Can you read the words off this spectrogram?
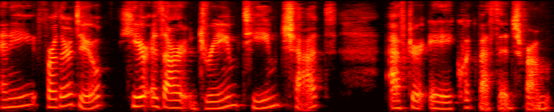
any further ado, here is our dream team chat after a quick message from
